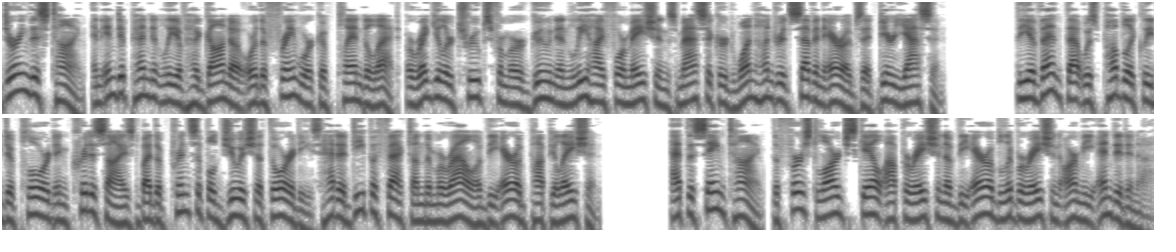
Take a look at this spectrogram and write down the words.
During this time, and independently of Haganah or the framework of Plan Dalet, irregular troops from Irgun and Lehi formations massacred 107 Arabs at Deir Yassin. The event that was publicly deplored and criticized by the principal Jewish authorities had a deep effect on the morale of the Arab population. At the same time, the first large-scale operation of the Arab Liberation Army ended in a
